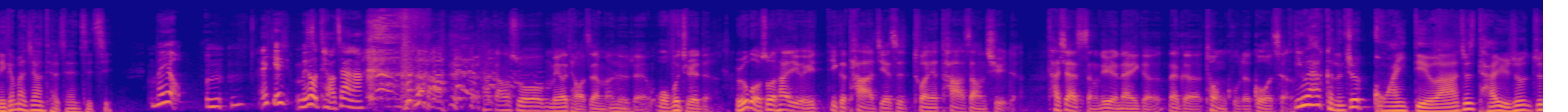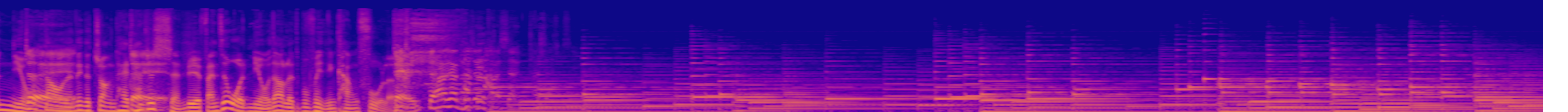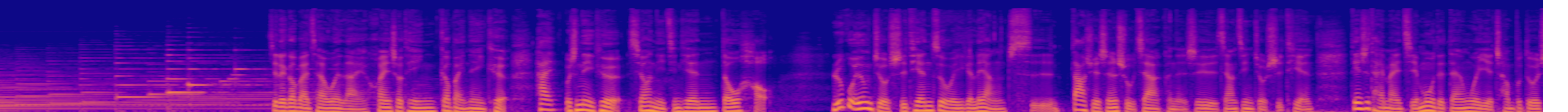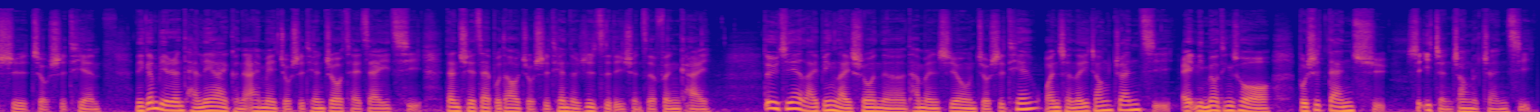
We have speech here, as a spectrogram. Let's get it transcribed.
你干嘛这样挑战自己？没有，嗯嗯，哎、欸，没有挑战啊。他刚刚说没有挑战嘛，对不对？我不觉得。如果说他有一一个踏阶是突然间踏上去的，他现在省略那一个那个痛苦的过程，因为他可能就乖掉啊，就是台语说就扭到的那个状态，他就省略。反正我扭到了的部分已经康复了。对，对，他现在他现在他现在记得告白才有未来，欢迎收听告白那一刻。嗨，我是那一刻，希望你今天都好。如果用九十天作为一个量词，大学生暑假可能是将近九十天，电视台买节目的单位也差不多是九十天。你跟别人谈恋爱，可能暧昧九十天之后才在一起，但却在不到九十天的日子里选择分开。对于今天来宾来说呢，他们是用九十天完成了一张专辑。诶，你没有听错哦，不是单曲，是一整张的专辑。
